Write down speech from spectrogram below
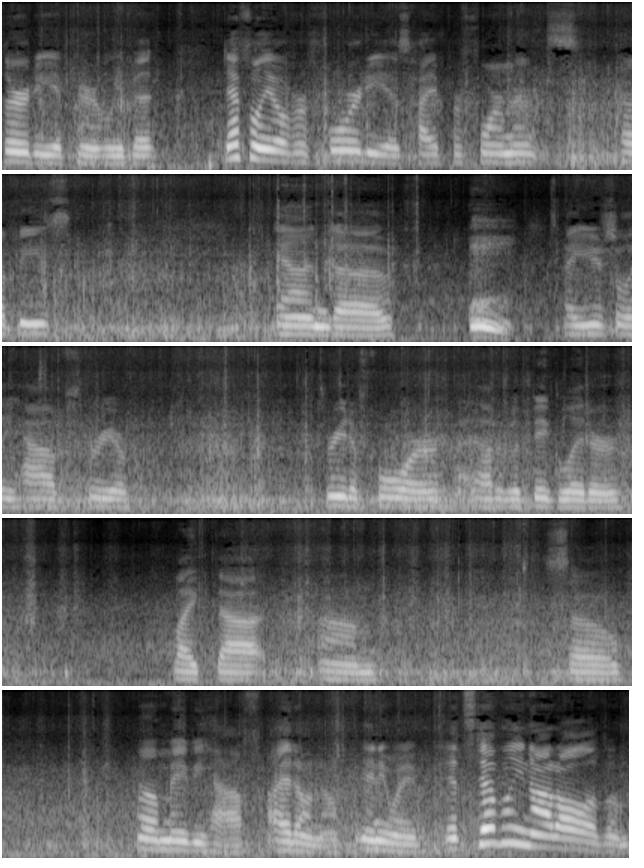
30 apparently, but definitely over 40 is high performance puppies. And uh, I usually have three or three to four out of a big litter like that. Um, so, well, maybe half. I don't know. Anyway, it's definitely not all of them.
